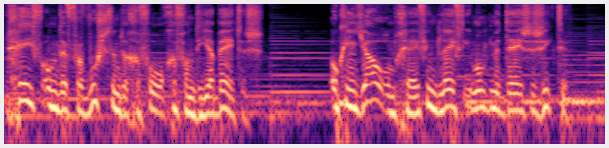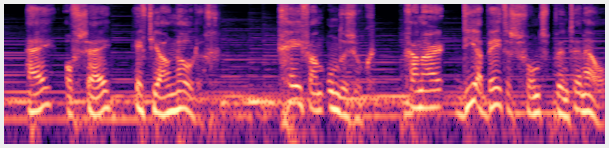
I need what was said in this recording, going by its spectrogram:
Geef om de verwoestende gevolgen van diabetes. Ook in jouw omgeving leeft iemand met deze ziekte. Hij of zij heeft jou nodig. Geef aan onderzoek. Ga naar diabetesfonds.nl.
